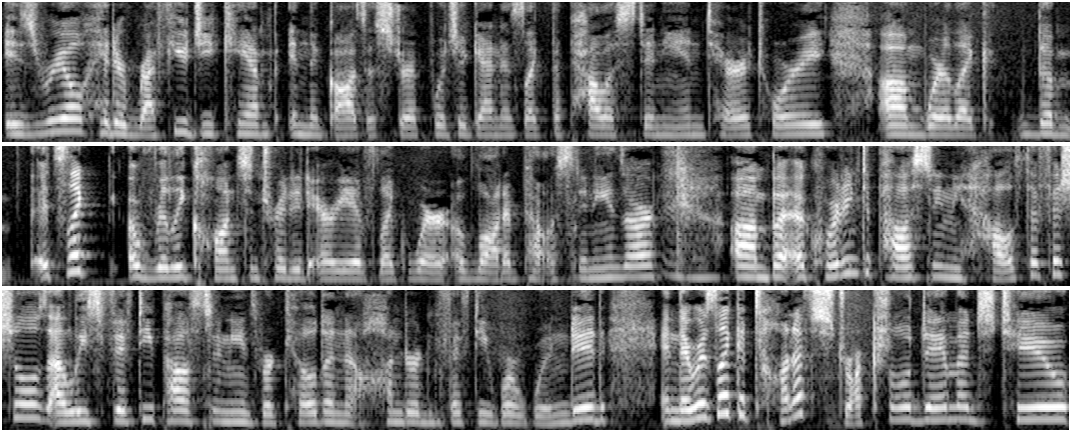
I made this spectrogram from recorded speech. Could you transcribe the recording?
israel hit a refugee camp in the gaza strip which again is like the palestinian territory um where like the it's like a really concentrated area of like where a lot of palestinians are um but according to palestinian health officials at least 50 palestinians were killed and 150 were wounded. And there was like a ton of structural damage too.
